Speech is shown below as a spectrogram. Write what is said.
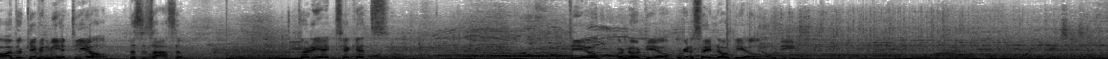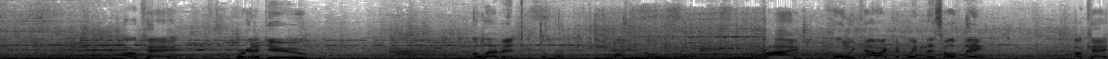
Oh, they're giving me a deal. This is awesome. 38 tickets. Deal or no deal? We're gonna say no deal. No deal. Okay. We're gonna do 11. We want to low value. Five. Holy cow, I could win this whole thing. Okay,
